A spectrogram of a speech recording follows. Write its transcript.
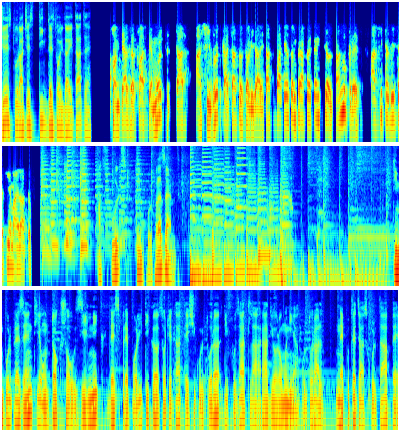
gesturi, acest tip de solidaritate? Contează foarte mult, dar aș fi vrut ca această solidaritate, poate eu sunt prea pretențios, dar nu cred, ar fi trebuit să fie mai lată. Asculți timpul prezent! Timpul prezent e un talk show zilnic despre politică, societate și cultură difuzat la Radio România Cultural. Ne puteți asculta pe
